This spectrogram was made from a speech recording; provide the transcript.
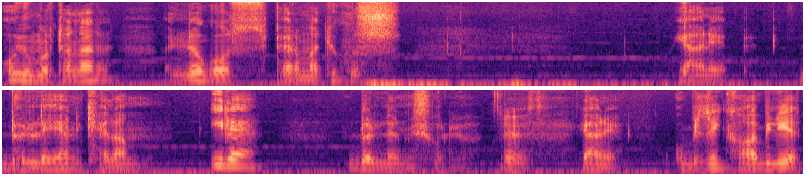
o yumurtalar logos spermaticus yani dölleyen kelam ile döllenmiş oluyor. Evet. Yani o bizdeki kabiliyet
